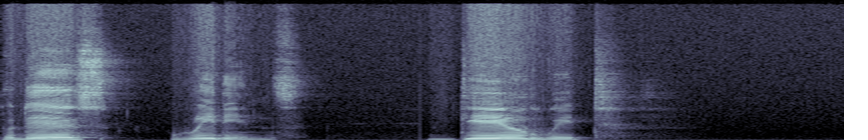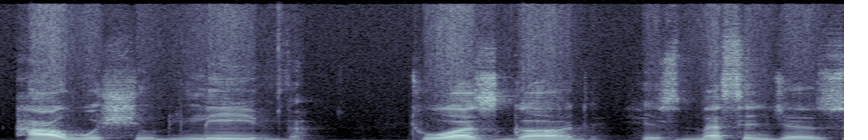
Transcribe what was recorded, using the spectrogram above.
today's readings deal with how we should live towards God, His messengers,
